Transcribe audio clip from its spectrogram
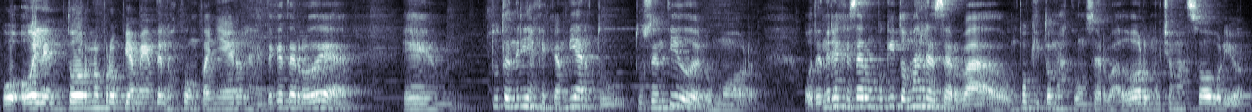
o, el entorno propiamente, los compañeros, la gente que te rodea, eh, tú tendrías que cambiar tu, tu sentido del humor o tendrías que ser un poquito más reservado, un poquito más conservador, mucho más sobrio.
